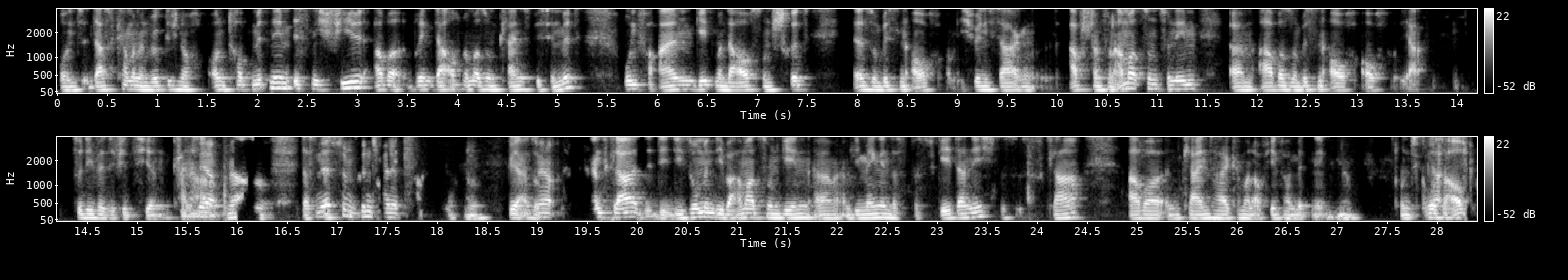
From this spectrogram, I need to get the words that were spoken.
Und das kann man dann wirklich noch on top mitnehmen. Ist nicht viel, aber bringt da auch nochmal so ein kleines bisschen mit. Und vor allem geht man da auch so einen Schritt, äh, so ein bisschen auch, ich will nicht sagen, Abstand von Amazon zu nehmen, ähm, aber so ein bisschen auch, auch, ja, zu diversifizieren. Keine Ahnung. Ja. Ne? Also, das, das, das stimmt, bin ich meine. Ja, also ja ganz klar, die, die Summen, die bei Amazon gehen, äh, die Mengen, das, das geht da nicht, das ist klar. Aber einen kleinen Teil kann man auf jeden Fall mitnehmen. Ne? Und große ja, Aufwand,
